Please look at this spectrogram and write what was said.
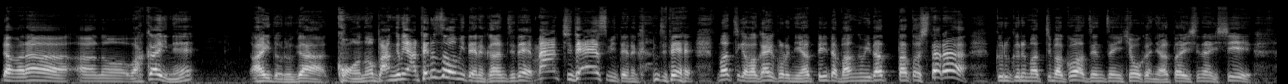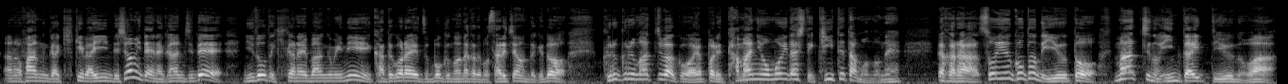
だから、あの、若いね、アイドルが、この番組当てるぞみたいな感じで、マッチですみたいな感じで、マッチが若い頃にやっていた番組だったとしたら、くるくるマッチ箱は全然評価に値しないし、あの、ファンが聞けばいいんでしょみたいな感じで、二度と聞かない番組にカテゴライズ僕の中でもされちゃうんだけど、くるくるマッチ箱はやっぱりたまに思い出して聞いてたものね。だから、そういうことで言うと、マッチの引退っていうのは、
